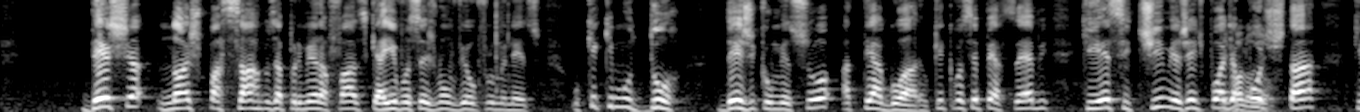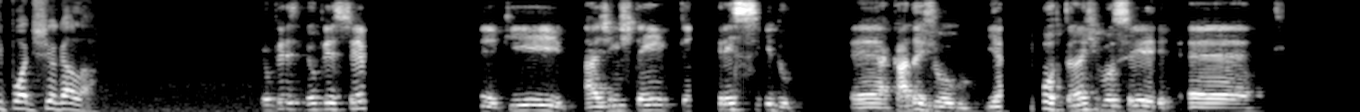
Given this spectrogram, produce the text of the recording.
deixa nós passarmos a primeira fase, que aí vocês vão ver o Fluminense. O que, que mudou desde que começou até agora? O que, que você percebe que esse time a gente pode Evoluiu. apostar que pode chegar lá? Eu, eu percebo é, que a gente tem, tem crescido é, a cada jogo. E é importante você é,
